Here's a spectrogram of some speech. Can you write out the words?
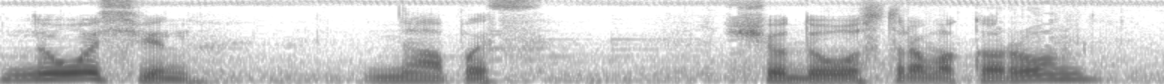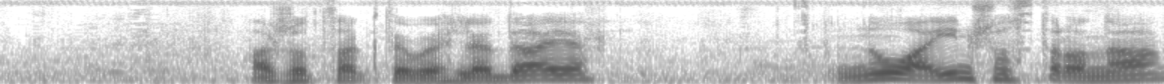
Ну ось він, напис щодо острова Корон. Аж отак це виглядає. Ну, а інша сторона.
